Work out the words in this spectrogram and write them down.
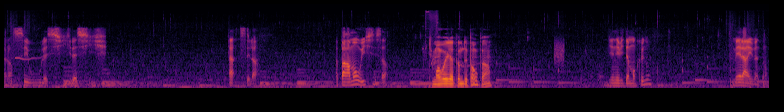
Alors, c'est où la scie La scie? Ah, c'est là. Apparemment, oui, c'est ça. Tu m'as envoyé la pomme de pain ou pas hein Bien évidemment que non. Mais elle arrive maintenant.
